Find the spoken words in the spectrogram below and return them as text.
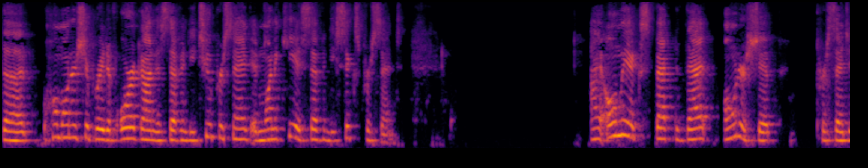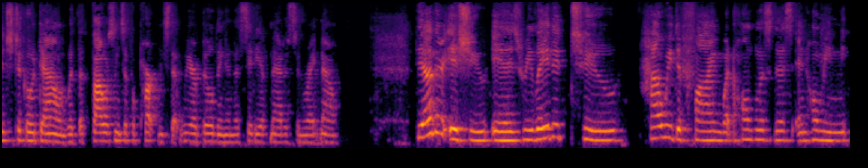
The home ownership rate of Oregon is 72% and Waunakee is 76%. I only expect that ownership percentage to go down with the thousands of apartments that we are building in the city of Madison right now. The other issue is related to how we define what homelessness and home need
